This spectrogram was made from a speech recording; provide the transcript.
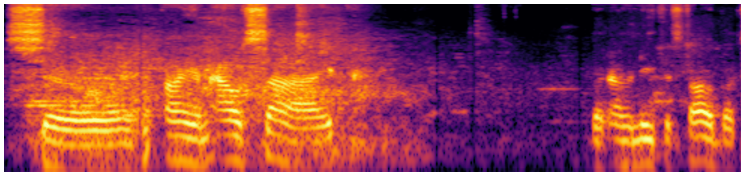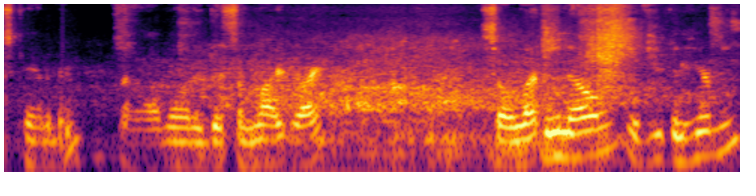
So I am outside, but underneath the Starbucks canopy. Uh, I want to get some light right. So let me know if you can hear me,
